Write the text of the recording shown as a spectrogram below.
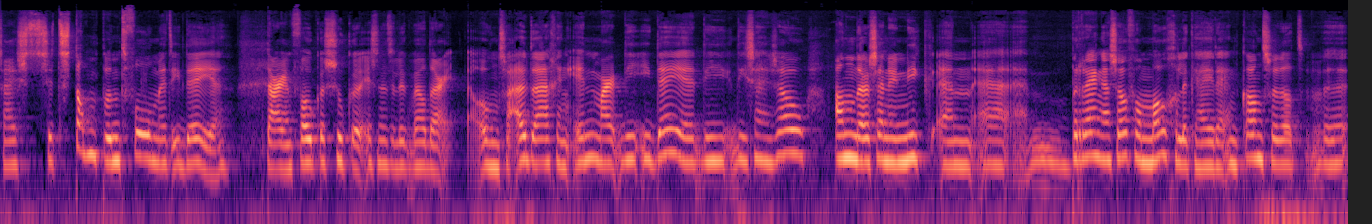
zij zit stampend vol met ideeën. Daarin focus zoeken is natuurlijk wel daar onze uitdaging in. Maar die ideeën die, die zijn zo anders en uniek en eh, brengen zoveel mogelijkheden en kansen dat we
